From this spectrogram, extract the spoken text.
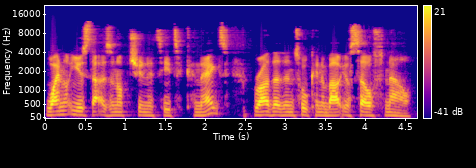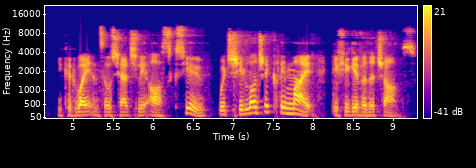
Why not use that as an opportunity to connect rather than talking about yourself now? You could wait until she actually asks you, which she logically might if you give her the chance.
